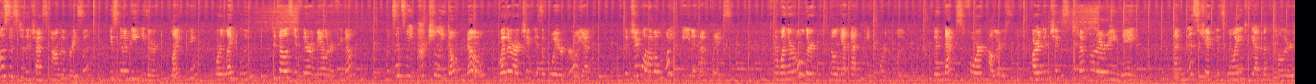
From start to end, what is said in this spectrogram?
closest to the chest on the bracelet is going to be either light pink or light blue to tell us if they're a male or a female. But since we actually don't know whether our chick is a boy or girl yet, the chick will have a white bead in that place. And when they're older, they'll get that pink or the blue. The next four colors are the chick's temporary name. And this chick is going to get the colors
